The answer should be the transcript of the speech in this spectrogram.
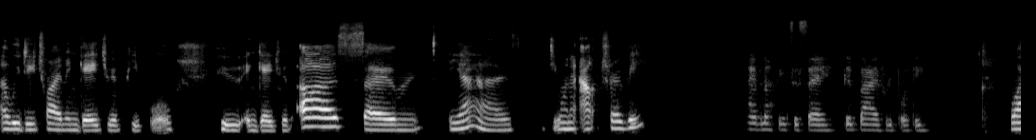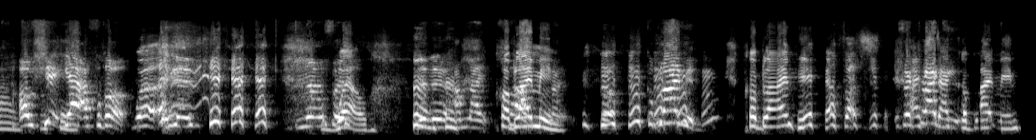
and we do try and engage with people who engage with us. So um, yeah, do you want an outro V? I have nothing to say. Goodbye, everybody. Wow. Oh shit! okay. Yeah, I forgot. Well, No, so, well. no, no, I'm like, Kabliming. Kabliming. Kabliming. That's actually It's a kabliming.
